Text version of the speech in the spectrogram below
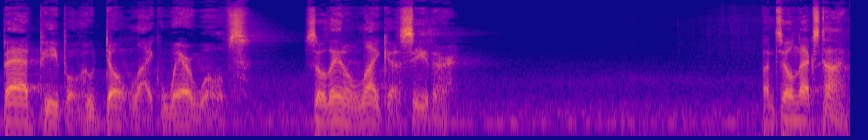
Bad people who don't like werewolves. So they don't like us either. Until next time.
